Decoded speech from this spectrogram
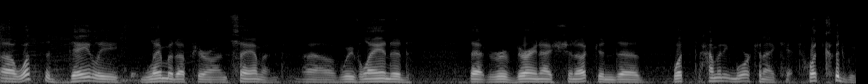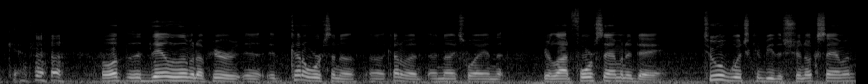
Uh, what's the daily limit up here on salmon? Uh, we've landed that very nice Chinook, and uh, what? How many more can I catch? What could we catch? Well, the daily limit up here, it, it kind of works in a kind of a, a nice way in that you're allowed four salmon a day, two of which can be the Chinook salmon,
